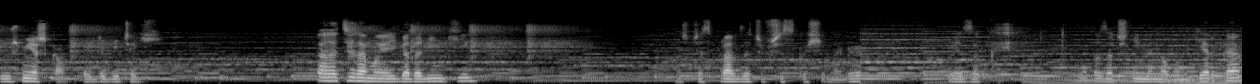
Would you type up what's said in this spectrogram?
już mieszka w tej drugiej części. Ale tyle mojej gadaninki. Jeszcze sprawdzę, czy wszystko się nagrywa. Jest ok. No to zacznijmy nową gierkę.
